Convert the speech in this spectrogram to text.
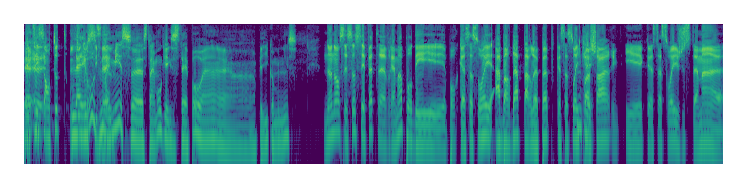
Mais Euh, ils euh, sont toutes, belles. L'aérodynamisme, euh, c'est un mot qui n'existait pas hein, euh, en pays communiste. Non, non, c'est ça. C'est fait euh, vraiment pour des pour que ce soit abordable par le peuple, que ce soit pas cher et, et que ce soit justement. euh,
